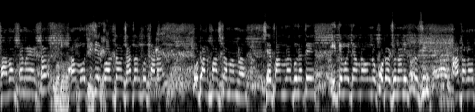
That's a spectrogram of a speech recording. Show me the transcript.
শাহবাগ থানায় একটা। আর মতিঝিল পল্টন শাহজাহানপুর থানায় টোটাল পাঁচটা মামলা। সেই মামলাগুলোতে ইতিমধ্যে আমরা অন্য কোর্টে শুনানি করেছি। আদালত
